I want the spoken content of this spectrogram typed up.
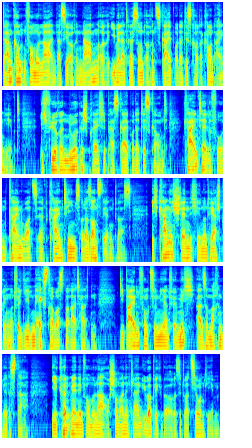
Dann kommt ein Formular, in das ihr euren Namen, eure E-Mail-Adresse und euren Skype- oder Discord-Account eingebt. Ich führe nur Gespräche per Skype oder Discount. Kein Telefon, kein WhatsApp, kein Teams oder sonst irgendwas. Ich kann nicht ständig hin und her springen und für jeden eine Extrawurst bereithalten. Die beiden funktionieren für mich, also machen wir das da. Ihr könnt mir in dem Formular auch schon mal einen kleinen Überblick über eure Situation geben.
